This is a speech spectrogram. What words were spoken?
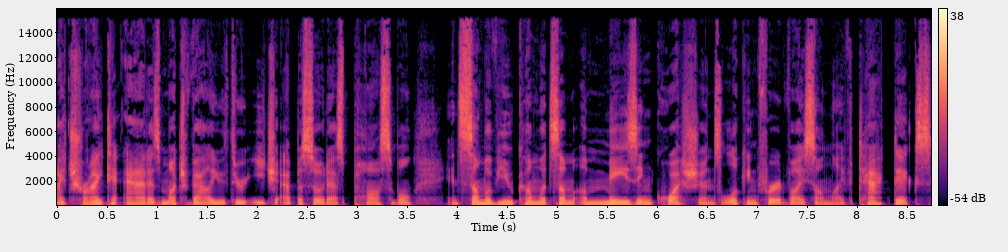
I try to add as much value through each episode as possible, and some of you come with some amazing questions looking for advice on life tactics,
